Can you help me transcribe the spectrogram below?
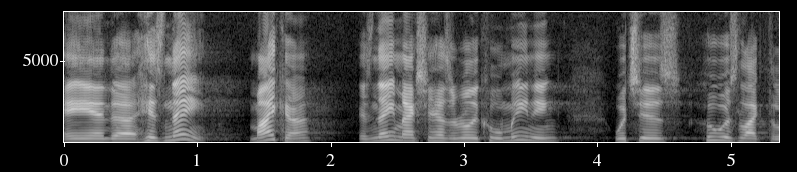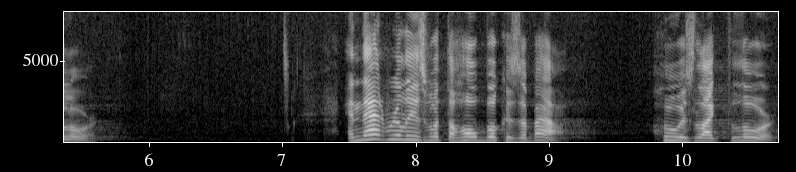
And uh, his name, Micah, his name actually has a really cool meaning, which is who is like the Lord. And that really is what the whole book is about. Who is like the Lord?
